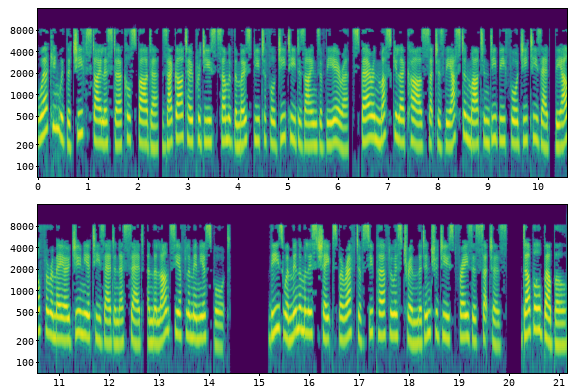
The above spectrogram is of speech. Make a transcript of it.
Working with the chief stylist Ercole Spada, Zagato produced some of the most beautiful GT designs of the era, spare and muscular cars such as the Aston Martin DB4 GTZ, the Alfa Romeo Junior TZ and SZ, and the Lancia Flaminia Sport. These were minimalist shapes bereft of superfluous trim that introduced phrases such as double bubble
